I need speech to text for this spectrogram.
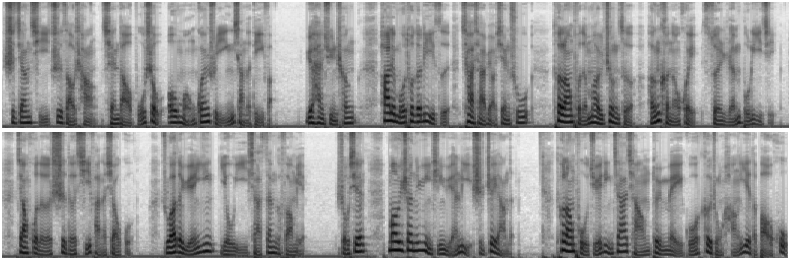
是将其制造厂迁到不受欧盟关税影响的地方。约翰逊称，哈雷摩托的例子恰恰表现出特朗普的贸易政策很可能会损人不利己，将获得适得其反的效果。主要的原因有以下三个方面：首先，贸易战的运行原理是这样的：特朗普决定加强对美国各种行业的保护，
